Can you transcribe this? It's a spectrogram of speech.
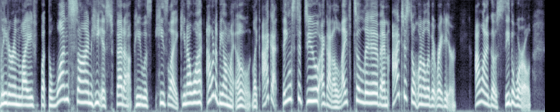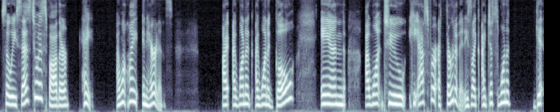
later in life, but the one son, he is fed up. He was he's like, "You know what? I want to be on my own. Like I got things to do, I got a life to live, and I just don't want to live it right here. I want to go see the world." So he says to his father, "Hey, I want my inheritance. I I want to I want to go and I want to he asked for a third of it. He's like, "I just want to get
